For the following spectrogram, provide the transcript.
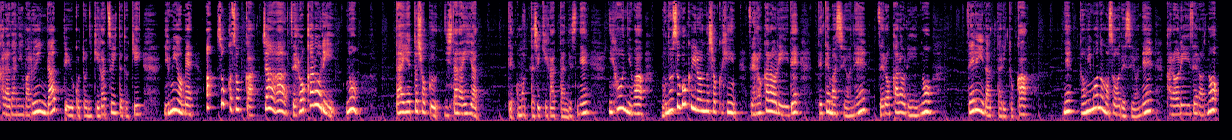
体に悪いんだっていうことに気がついた時弓嫁あそっかそっかじゃあゼロカロリーのダイエット食にしたらいいやって思った時期があったんですね。日本にはものすごくいろんな食品ゼロカロリーで出てますよね。ゼロカロリーのゼリーだったりとかね飲み物もそうですよね。カロリーゼロの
